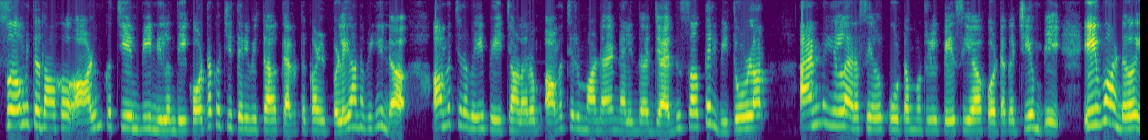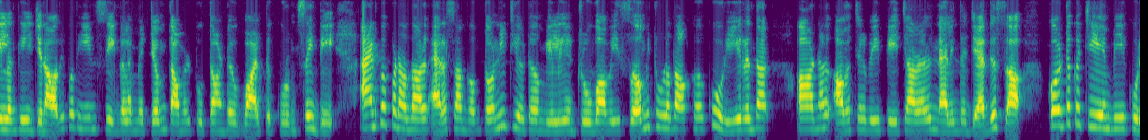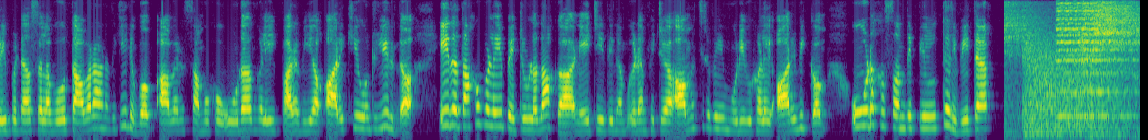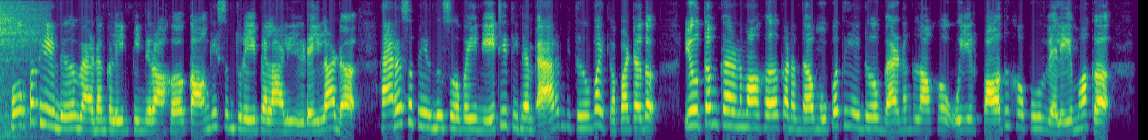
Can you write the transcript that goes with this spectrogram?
சேமித்ததாக ஆளும் கட்சி எம்பி நிலந்தி கோட்டக்கட்சி தெரிவித்த கருத்துக்கள் பிழையானவை என அமைச்சரவை பேச்சாளரும் அமைச்சருமான நலிந்த ஜெயதிசா தெரிவித்துள்ளார். அண்மையில் அரசியல் கூட்டம் ஒன்றில் பேசிய கோட்டக்கட்சி எம்பி இவ்வாண்டு இலங்கை ஜனாதிபதியின் சிங்களம் மற்றும் தமிழ் புத்தாண்டு வாழ்த்து குறும் செய்தி அனுப்பப்படாதால் அரசாங்கம் தொண்ணூற்றி எட்டு மில்லியன் ரூபாவை சேமித்துள்ளதாக கூறியிருந்தார். ஆனால் அமைச்சரவை பேச்சாளர் நலிந்த ஜெயதிசா கொட்டக்கட்சி எம்பி குறிப்பிட்ட செலவு தவறானது எனவும் அவர் சமூக ஊடகங்களில் பரவிய அறிக்கை ஒன்றில் இருந்து இந்த தகவலை பெற்றுள்ளதாக நேற்றைய தினம் இடம்பெற்ற அமைச்சரவை முடிவுகளை அறிவிக்கும் ஊடக சந்திப்பில் தெரிவித்தார். முப்பத்தி ஐந்து வருடங்களின் பின்னராக காங்கேசன்துறை பெலாலி இடையிலான அரசு பேருந்து சேவை நேற்றைய தினம் ஆரம்பித்து வைக்கப்பட்டது. யுத்தம் காரணமாக கடந்த முப்பத்தி ஐந்து வருடங்களாக உயிர் பாதுகாப்பு விலையமாக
